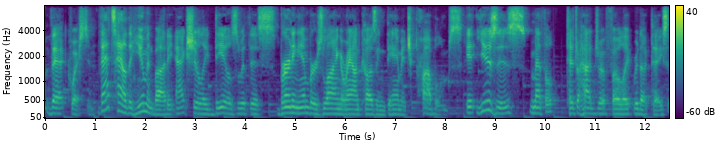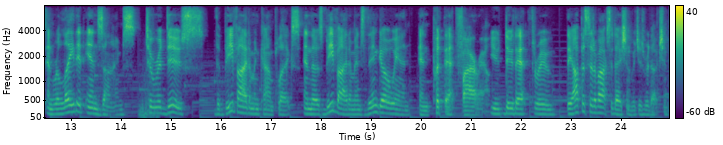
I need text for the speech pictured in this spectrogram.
that question. That's how the human body actually deals with this burning embers lying around causing damage problems. It uses methyl tetrahydrofolate reductase and related enzymes to reduce the B vitamin complex, and those B vitamins then go in and put that fire out. You do that through the opposite of oxidation, which is reduction.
